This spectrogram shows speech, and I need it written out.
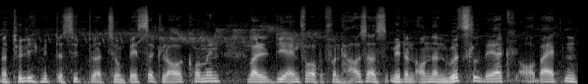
natürlich mit der Situation besser klarkommen, weil die einfach von Haus aus mit einem anderen Wurzelwerk arbeiten,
